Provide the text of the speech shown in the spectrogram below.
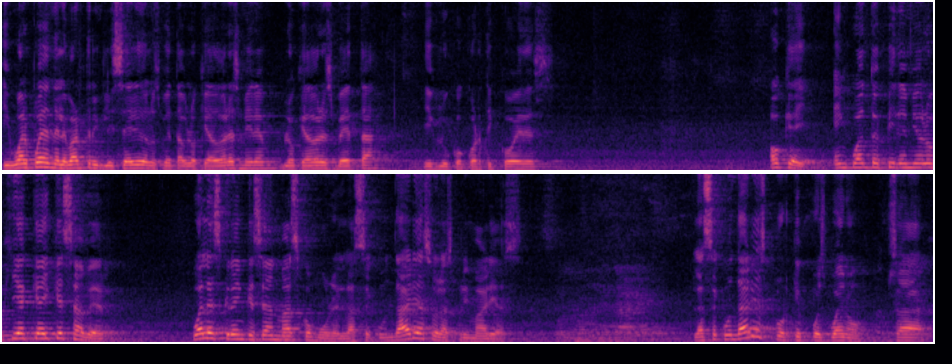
Igual pueden elevar triglicéridos los beta bloqueadores, miren, bloqueadores beta y glucocorticoides. Ok, en cuanto a epidemiología, ¿qué hay que saber? ¿Cuáles creen que sean más comunes, las secundarias o las primarias? Las secundarias porque, pues bueno, o sea,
